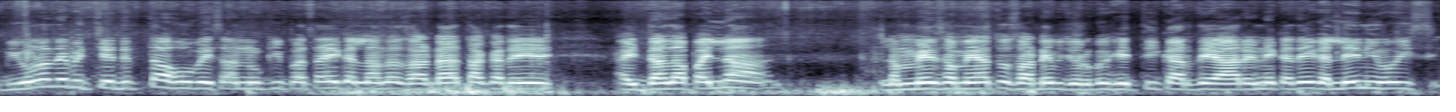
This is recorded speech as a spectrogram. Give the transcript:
ਵੀ ਉਹਨਾਂ ਦੇ ਵਿੱਚ ਦਿੱਤਾ ਹੋਵੇ ਸਾਨੂੰ ਕੀ ਪਤਾ ਇਹ ਗੱਲਾਂ ਦਾ ਸਾਡਾ ਤਾਂ ਕਦੇ ਐਦਾਂ ਦਾ ਪਹਿਲਾਂ ਲੰਮੇ ਸਮਿਆਂ ਤੋਂ ਸਾਡੇ ਬਜ਼ੁਰਗ ਖੇਤੀ ਕਰਦੇ ਆ ਰਹੇ ਨੇ ਕਦੇ ਗੱਲੇ ਨਹੀਂ ਹੋਈ ਸੀ।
